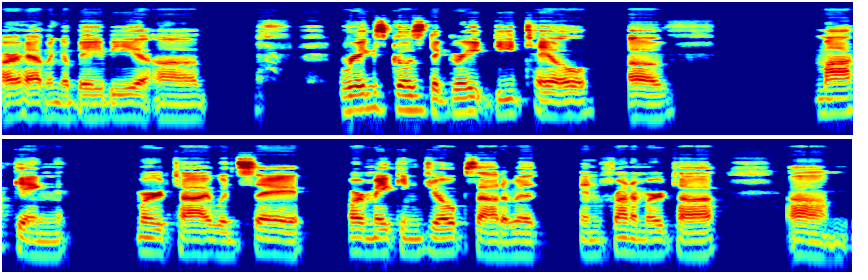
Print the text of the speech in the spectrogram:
are having a baby. Uh, Riggs goes to great detail of mocking Murtaugh, I would say, or making jokes out of it in front of Murtaugh. Um,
